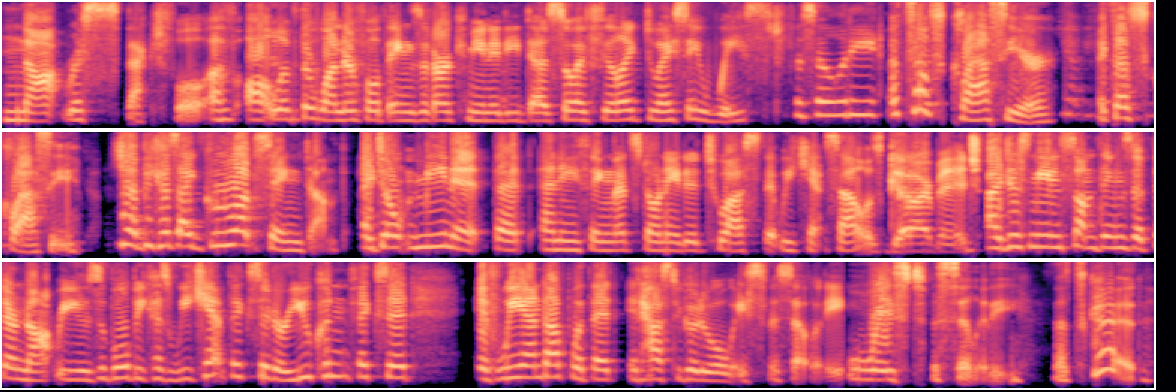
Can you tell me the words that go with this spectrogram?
not respectful of all of the wonderful things that our community does. So I feel like, do I say waste facility? That sounds classier. Yeah, like that's classy. Yeah, because I grew up saying dump. I don't mean it that anything that's donated to us that we can't sell is garbage. I just mean some things that they're not reusable because we can't fix it or you couldn't fix it. If we end up with it, it has to go to a waste facility. Waste facility. That's good.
